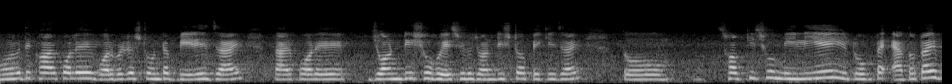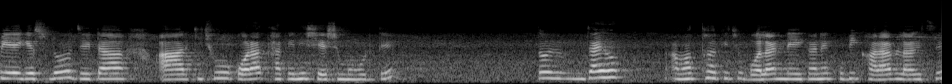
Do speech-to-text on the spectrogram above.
হোমিওপ্যাথি খাওয়ার ফলে গলব্লাডার স্টোনটা বেড়ে যায়, তারপরে জন্ডিসও হয়েছিল জন্ডিসটাও পেকে যায়। তো সব কিছু মিলিয়েই রোগটা এতটাই বেড়ে গেছিল যেটা আর কিছু করার থাকেনি শেষ মুহূর্তে। তো যাই হোক, আমার তো আর কিছু বলার নেই, এখানে খুবই খারাপ লাগছে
